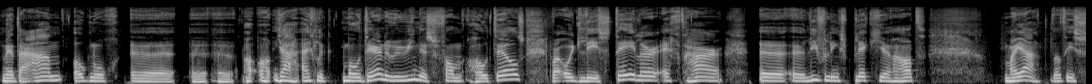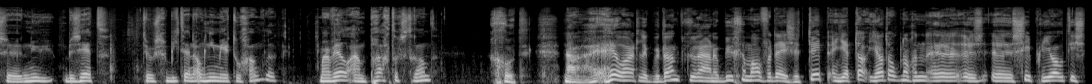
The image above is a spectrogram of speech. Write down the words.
Met daaraan ook nog ja, eigenlijk moderne ruïnes van hotels. Waar ooit Liz Taylor echt haar lievelingsplekje had. Maar ja, dat is nu bezet. Turks gebied en ook niet meer toegankelijk. Maar wel aan prachtig strand. Goed. Nou, heel hartelijk bedankt, Curano Bugeman, voor deze tip. En je, hebt, je had ook nog een uh, Cypriotisch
